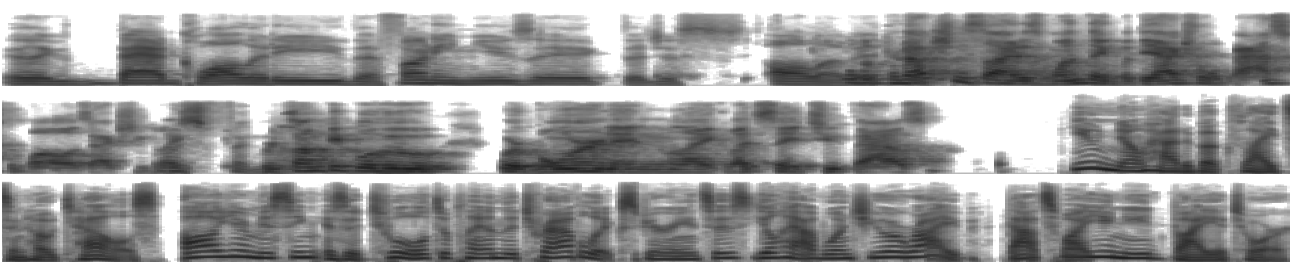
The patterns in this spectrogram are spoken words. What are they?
the bad quality, the funny music, the just all of well, it. The production side is one thing, but the actual basketball is actually like for some people who were born in like let's say 2000. You know how to book flights and hotels. All you're missing is a tool to plan the travel experiences you'll have once you arrive. That's why you need Viator.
